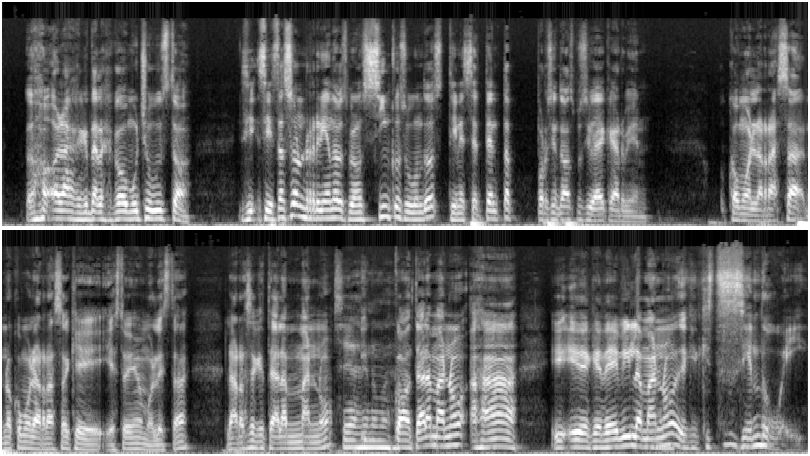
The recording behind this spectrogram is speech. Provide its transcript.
Hola, ¿qué tal, Jacobo? Mucho gusto. Si, si estás sonriendo los primeros 5 segundos, tienes 70% más posibilidad de caer bien. Como la raza, no como la raza que y esto a mí me molesta, la raza que te da la mano. Sí, así nomás. Cuando te da la mano, ajá, y, y de que débil la mano, de que, ¿qué estás haciendo, güey?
